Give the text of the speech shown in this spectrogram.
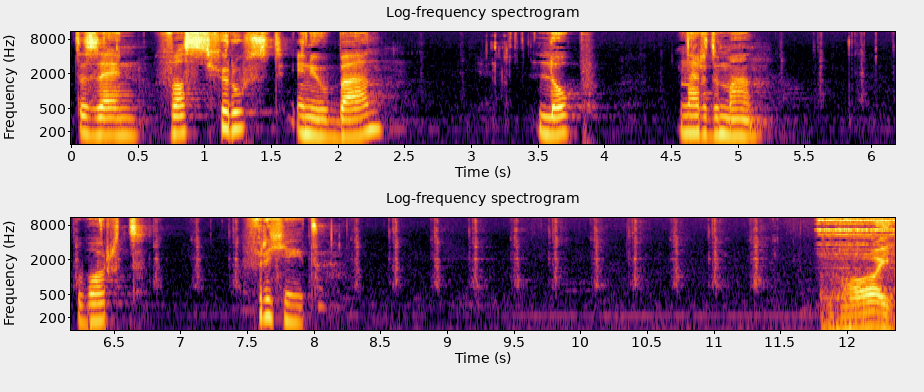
te zijn vastgeroest in uw baan... loop naar de maan. Word vergeten. Mooi.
